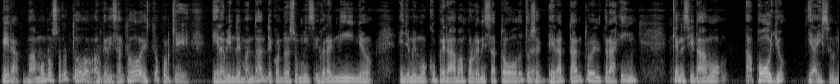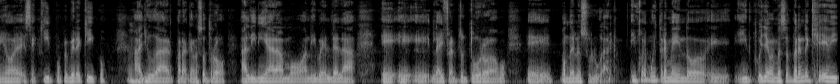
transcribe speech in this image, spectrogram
mira, vamos nosotros todos a organizar todo esto porque era bien demandante. Cuando esos mis hijos eran niños, ellos mismos cooperaban para organizar todo. Entonces era tanto el trajín que necesitábamos apoyo y ahí se unió ese equipo, primer equipo, a ayudar para que nosotros alineáramos a nivel de la, eh, eh, eh, la infraestructura, ponerlo en su lugar. Y fue muy tremendo. y oye, me sorprende que Eddie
